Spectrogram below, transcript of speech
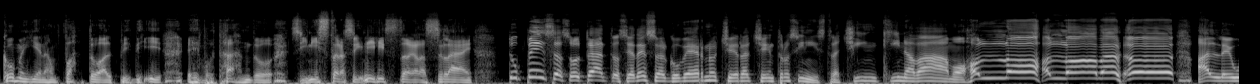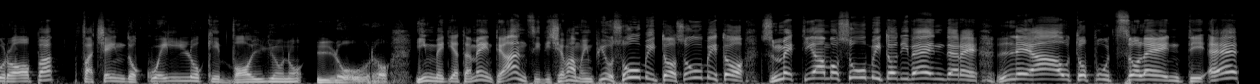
come gliel'hanno fatto al PD e votando sinistra-sinistra la slime, tu pensa soltanto se adesso al governo c'era il centro-sinistra, ci inchinavamo Allah, all'Europa facendo quello che vogliono loro. Immediatamente, anzi dicevamo in più, subito, subito, smettiamo subito di vendere le auto puzzolenti, eh?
